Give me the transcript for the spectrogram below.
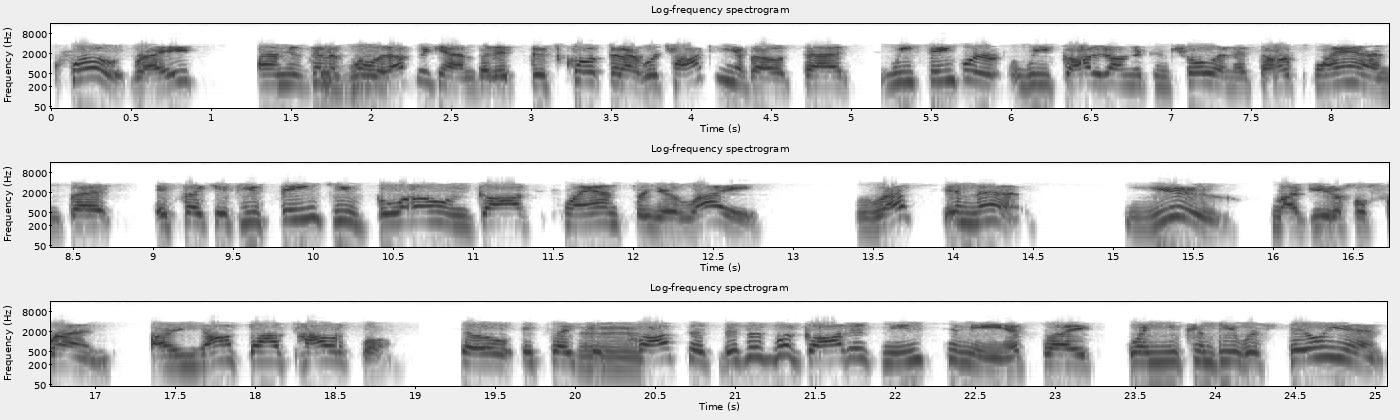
quote, right? I'm just going to mm-hmm. pull it up again, but it's this quote that I, we're talking about that we think we're, we've got it under control and it's our plan, but it's like if you think you've blown God's plan for your life, rest in this. You, my beautiful friend, are not that powerful. So it's like mm. this process. This is what Goddess means to me. It's like when you can be resilient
